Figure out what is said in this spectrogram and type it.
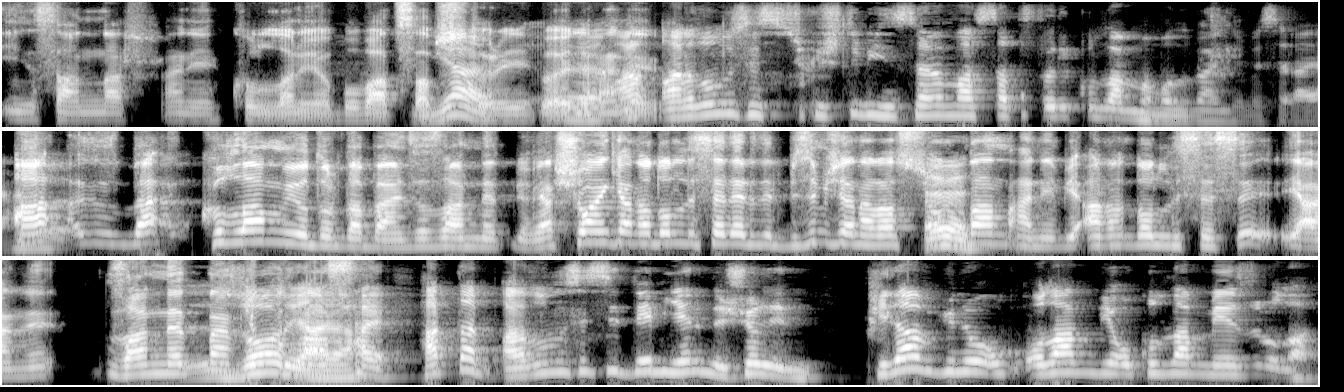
insanlar hani kullanıyor bu WhatsApp ya, story'yi böyle e, hani. An- Anadolu Lisesi çıkışlı bir insanın WhatsApp story kullanmamalı bence mesela. Yani Aa, ben, kullanmıyordur da bence zannetmiyorum. Ya şu anki Anadolu liseleri değil. Bizim jenerasyondan hani bir Anadolu lisesi yani zannetmem Zor yani. Hayır, hatta Anadolu Lisesi demeyelim de şöyle diyeyim. Pilav günü olan bir okuldan mezun olan.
